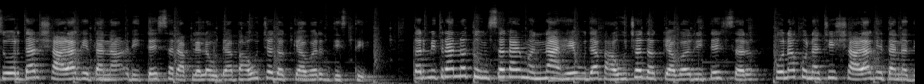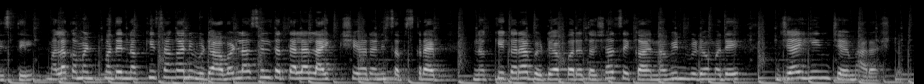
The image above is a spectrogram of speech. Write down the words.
जोरदार शाळा घेताना रितेश सर आपल्याला उद्या भाऊच्या धक्क्यावर दिसतील. तर मित्रांनो तुमचं काय म्हणणं आहे? उद्या भाऊच्या धक्क्यावर रितेश सर कोणाकोणाची शाळा घेताना दिसतील? मला कमेंटमध्ये नक्की सांगा आणि व्हिडिओ आवडला असेल तर त्याला लाईक शेअर आणि सबस्क्राईब नक्की करा. भेटूया परत अशाच एका नवीन व्हिडिओमध्ये. जय हिंद जय महाराष्ट्र.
